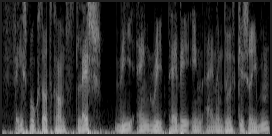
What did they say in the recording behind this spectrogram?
facebook.com slash TheAngryTeddy in einem durchgeschrieben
